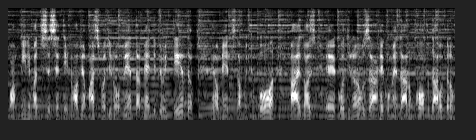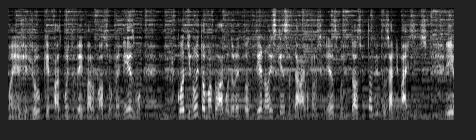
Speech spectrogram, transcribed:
com a mínima de 69, a máxima de 90, a média de 80. Realmente está muito boa, mas nós é, continuamos a recomendar um copo d'água pela manhã jejum, que faz muito bem para o nosso organismo. Continue tomando água durante todo o dia, não esqueça de dar água para as crianças, para os idosos e também para os animais isso. E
